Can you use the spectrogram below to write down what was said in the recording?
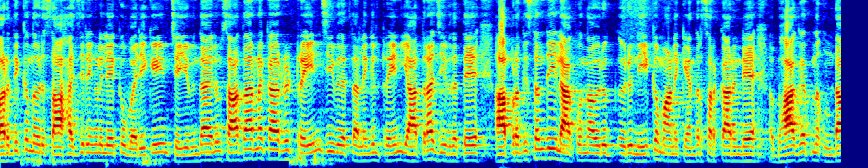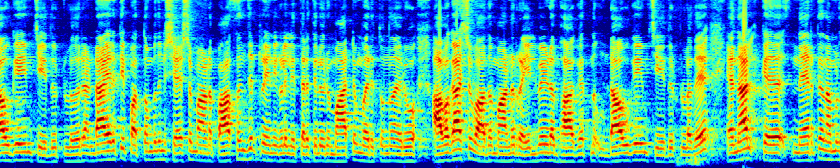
വർദ്ധിക്കുന്ന ഒരു സാഹചര്യങ്ങളിലേക്ക് വരികയും ചെയ്യും. എന്തായാലും സാധാരണക്കാരുടെ ട്രെയിൻ ജീവിതത്തെ അല്ലെങ്കിൽ ട്രെയിൻ യാത്രാ ജീവിതത്തെ പ്രതിസന്ധിയിലാക്കുന്ന ഒരു ഒരു നീക്കമാണ് കേന്ദ്ര സർക്കാരിന്റെ ഭാഗത്ത് നിന്ന് ഉണ്ടാവുകയും ചെയ്തിട്ടുള്ളത്. രണ്ടായിരത്തി പത്തൊമ്പതിന് ശേഷമാണ് പാസഞ്ചർ ട്രെയിനുകളിൽ ഇത്തരത്തിലൊരു മാറ്റം വരുത്തുന്ന ഒരു അവകാശവാദമാണ് റെയിൽവേയുടെ ഭാഗത്ത് നിന്ന് ഉണ്ടാവുകയും ചെയ്തിട്ടുള്ളത്. എന്നാൽ നേരത്തെ നമ്മൾ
